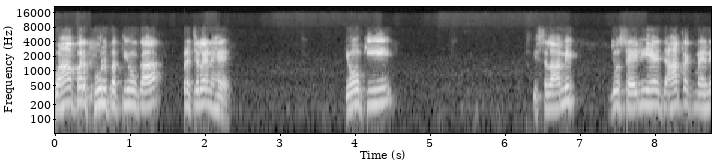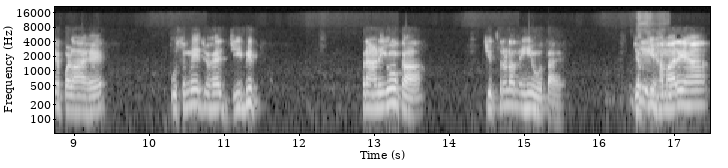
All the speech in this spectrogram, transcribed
वहाँ पर फूल पत्तियों का प्रचलन है, क्योंकि इस्लामिक जो शैली है, जहाँ तक मैंने पढ़ा है, उसमें जो है जीवित प्राणियों का चित्रण नहीं होता है। जबकि हमारे यहाँ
